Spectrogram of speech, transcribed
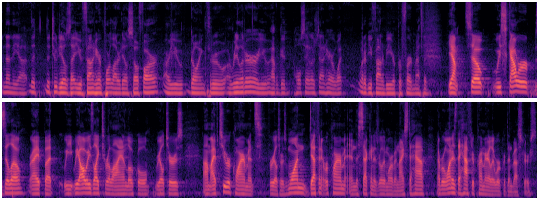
And then the, uh, the, the two deals that you've found here in Fort Lauderdale so far, are you going through a realtor or you have a good wholesalers down here? Or what, what have you found to be your preferred method? Yeah, so we scour Zillow, right? But we, we always like to rely on local realtors. Um, I have two requirements for realtors. One definite requirement, and the second is really more of a nice to have. Number one is they have to primarily work with investors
